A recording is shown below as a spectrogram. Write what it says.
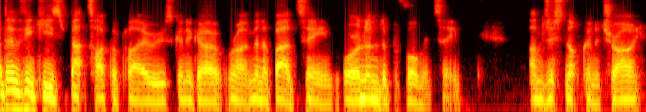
I don't think he's that type of player who's going to go right. I'm in a bad team or an underperforming team. I'm just not going to try.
